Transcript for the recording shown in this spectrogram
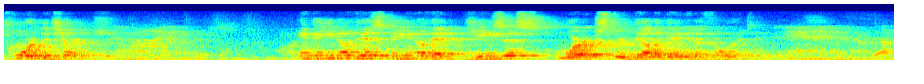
toward the church. And do you know this? Do you know that Jesus works through delegated authority? yeah.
